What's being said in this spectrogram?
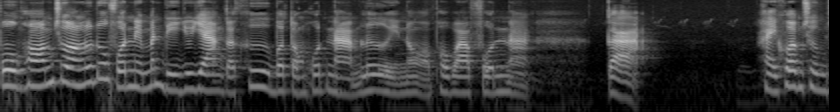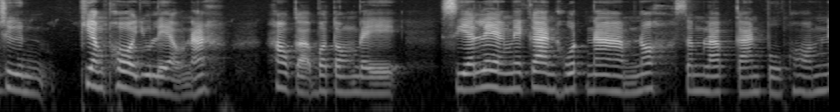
ปลูกหอมช่วงฤดูฝนนี่มันดีอยู่อย่างก็คือบ่ต้องรดน้ำเลยเนาะเพราะว่าฝนน่ะก็ให้ความชุ่มชื้นเพียงพออยู่แล้วนะเฮาก็บ่ต้องได้เสียแรงในการรดน้ำเนาะสำหรับการปลูกหอมใน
